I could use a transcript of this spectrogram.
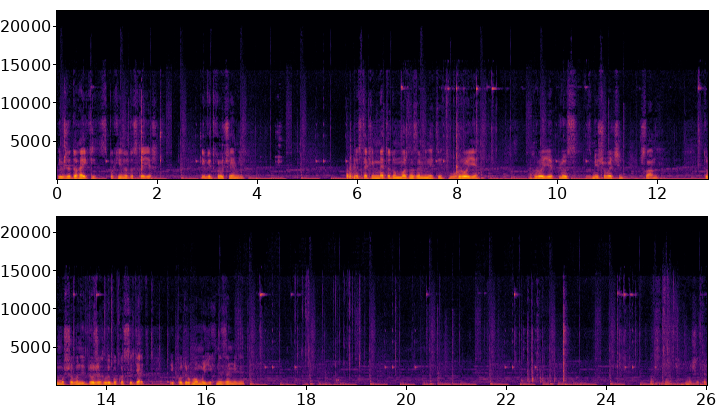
і вже до гайки спокійно достаєш. І відкручуємо їх. Ось таким методом можна замінити у грої, грої плюс змішувачі шланги. Тому що вони дуже глибоко сидять і по-другому їх не замінити. Ось так, може так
